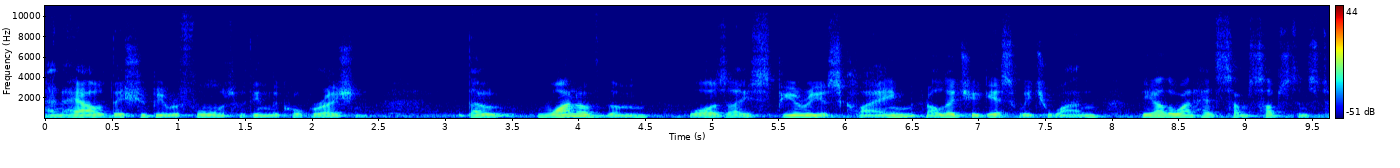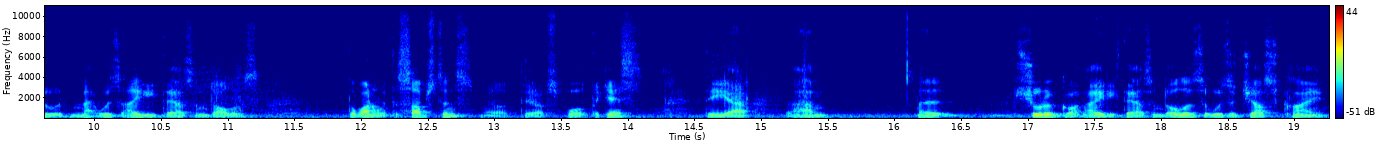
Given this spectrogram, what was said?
and how there should be reforms within the corporation. Though one of them was a spurious claim, and I'll let you guess which one, the other one had some substance to it, and that was $80,000. The one with the substance, well, there I've spoilt the guess, the, uh, um, uh, should have got $80,000. It was a just claim.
